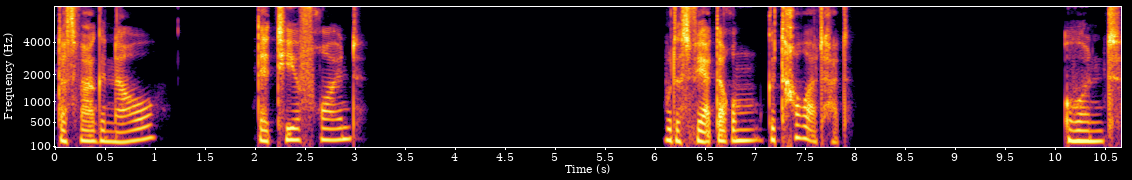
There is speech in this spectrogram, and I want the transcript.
das war genau der Tierfreund, wo das Pferd darum getrauert hat. Und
